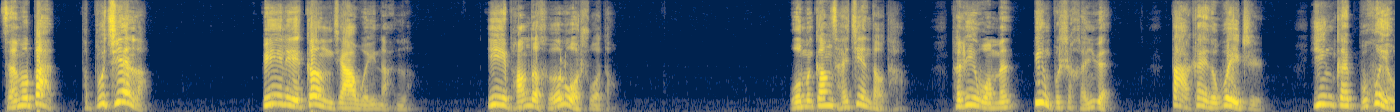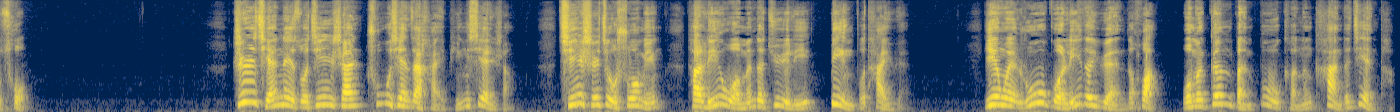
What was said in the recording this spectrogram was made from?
怎么办？他不见了。”比利更加为难了。一旁的何洛说道：“我们刚才见到他，他离我们并不是很远，大概的位置应该不会有错。之前那座金山出现在海平线上，其实就说明它离我们的距离并不太远。”因为如果离得远的话，我们根本不可能看得见它。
